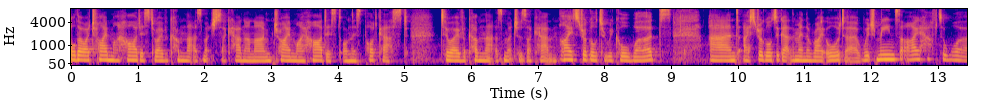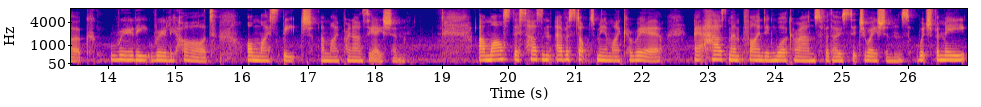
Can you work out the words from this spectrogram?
Although I try my hardest to overcome that as much as I can, and I'm trying my hardest on this podcast to overcome that as much as I can. I struggle to recall words and I struggle to get them in the right order, which means that I have to work really, really hard on my speech and my pronunciation. And whilst this hasn't ever stopped me in my career, it has meant finding workarounds for those situations, which for me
